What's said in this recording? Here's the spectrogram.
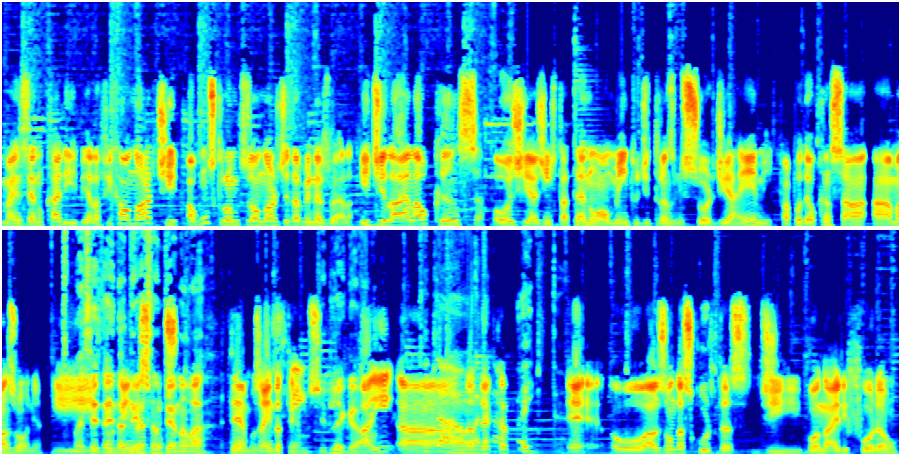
mas é no Caribe. Ela fica ao norte, alguns quilômetros ao norte da Venezuela. E de lá ela alcança. Hoje a gente tá até num aumento de transmissor de AM para poder alcançar a Amazônia. E Mas vocês ainda têm essa antena lá? Temos, ainda Sim. temos. Que legal. Aí, a- Que da na década. Eita. É, o- as ondas curtas de Bonaire foram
